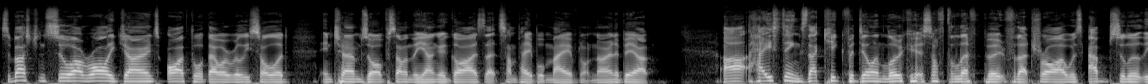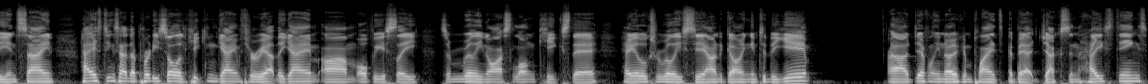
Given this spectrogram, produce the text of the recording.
Sebastian Sewer, Riley Jones, I thought they were really solid in terms of some of the younger guys that some people may have not known about. Uh, Hastings, that kick for Dylan Lucas off the left boot for that try was absolutely insane. Hastings had a pretty solid kicking game throughout the game. Um, obviously, some really nice long kicks there. He looks really sound going into the year. Uh, definitely no complaints about Jackson Hastings.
